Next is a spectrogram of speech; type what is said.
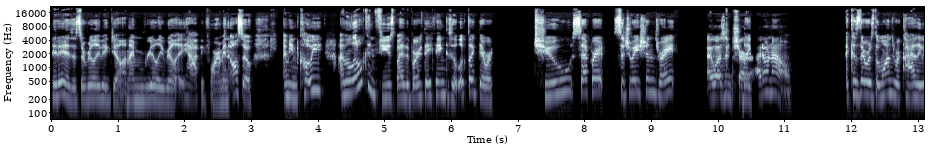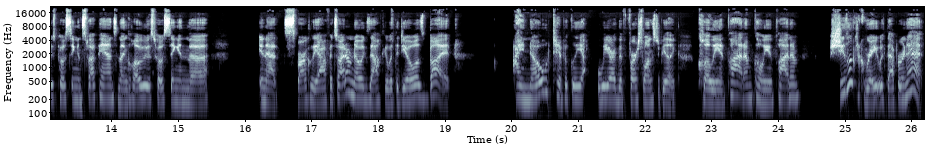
It is. It's a really big deal. And I'm really, really happy for him. And also, I mean, Khloe, I'm a little confused by the birthday thing because it looked like there were two separate situations, right? I wasn't sure. Like, I don't know. Because there was the ones where Kylie was posting in sweatpants and then Khloe was posting in the in that sparkly outfit. So I don't know exactly what the deal was, but I know typically we are the first ones to be like Khloe and platinum, Khloe and platinum. She looked great with that brunette.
